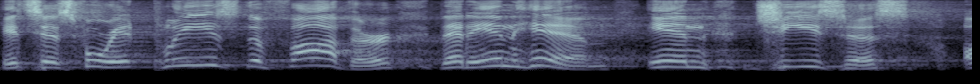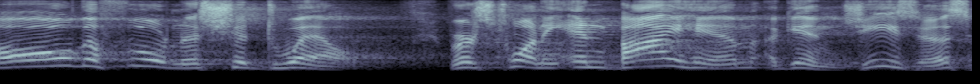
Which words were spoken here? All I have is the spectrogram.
It says, For it pleased the Father that in him, in Jesus, all the fullness should dwell. Verse 20, and by him, again, Jesus,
